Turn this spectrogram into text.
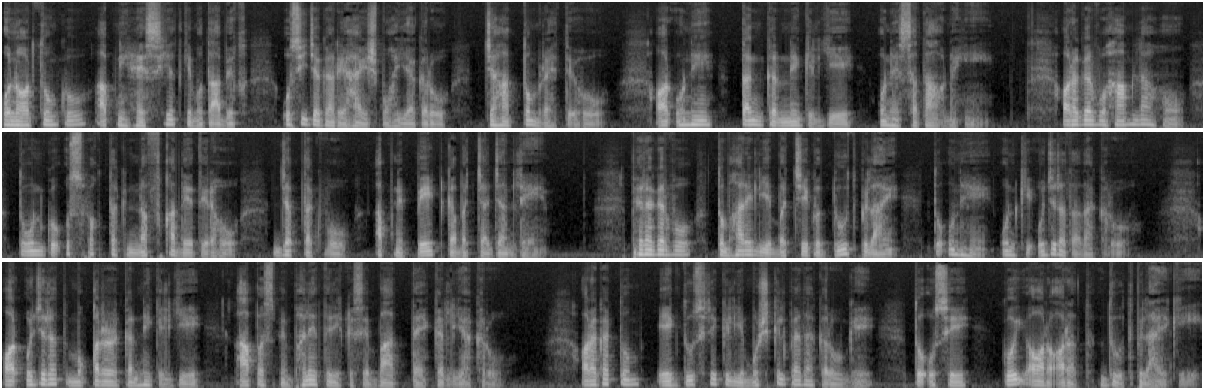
ان عورتوں کو اپنی حیثیت کے مطابق اسی جگہ رہائش مہیا کرو جہاں تم رہتے ہو اور انہیں تنگ کرنے کے لیے انہیں ستاؤ نہیں۔ اور اگر وہ حاملہ ہوں تو ان کو اس وقت تک نفقہ دیتے رہو جب تک وہ اپنے پیٹ کا بچہ جن لیں۔ پھر اگر وہ تمہارے لیے بچے کو دودھ پلائیں تو انہیں ان کی اجرت ادا کرو۔ اور اجرت مقرر کرنے کے لیے آپس میں بھلے طریقے سے بات طے کر لیا کرو۔ اور اگر تم ایک دوسرے کے لیے مشکل پیدا کرو گے، تو اسے کوئی اور عورت دودھ پلائے گی۔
